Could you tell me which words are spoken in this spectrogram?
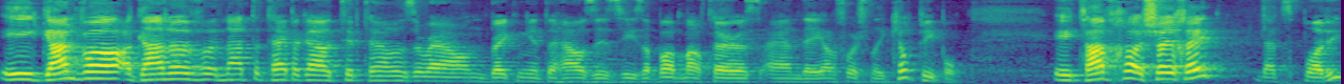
E ganva, a not the type of guy who tiptoes around breaking into houses. He's above Malteris, and they unfortunately killed people. E tavcha, sheichet, that's bloody,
